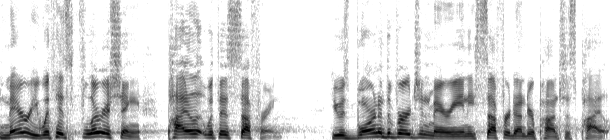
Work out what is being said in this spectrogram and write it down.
Mary with his flourishing, Pilate with his suffering. He was born of the Virgin Mary, and he suffered under Pontius Pilate.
